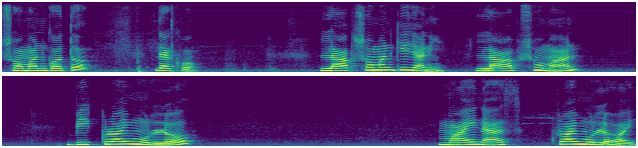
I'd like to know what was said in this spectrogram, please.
সমান কত? দেখো, লাভ সমান কি জানি? লাভ সমান বিক্রয় মূল্য মাইনাস ক্রয় মূল্য হয়।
